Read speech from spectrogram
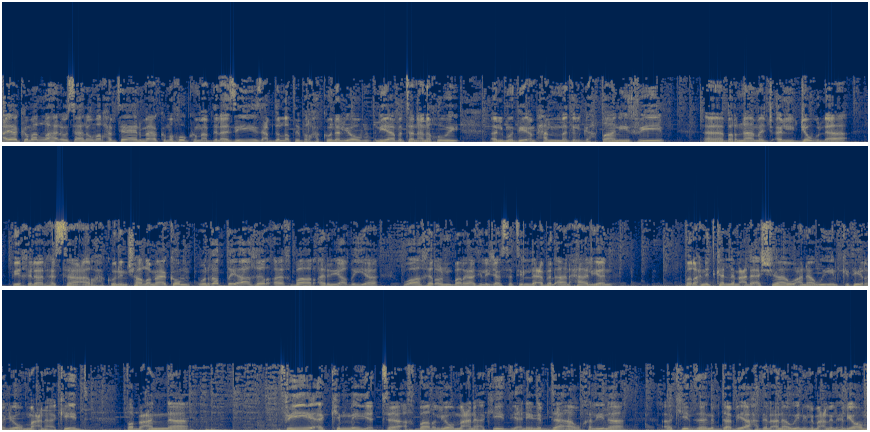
حياكم الله هلا وسهلا ومرحبتين. معكم أخوكم عبد العزيز عبد اللطيف. راح أكون اليوم نيابة عن أخوي المذيع محمد القحطاني في آه، برنامج الجولة في خلال هالساعة. راح أكون إن شاء الله معكم ونغطي آخر أخبار الرياضية وآخر المباريات اللي جالسة تلعب الآن حاليا. فراح نتكلم على أشياء وعناوين كثيرة اليوم معنا أكيد. طبعا آه، في كمية أخبار اليوم معنا أكيد. يعني نبدأ وخلينا أكيد نبدأ بأحد العناوين اللي معنا اليوم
